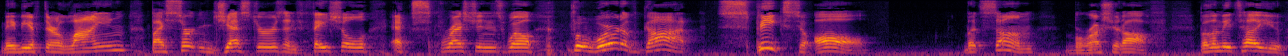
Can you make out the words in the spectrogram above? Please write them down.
maybe if they're lying, by certain gestures and facial expressions. Well, the Word of God speaks to all, but some brush it off. But let me tell you,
